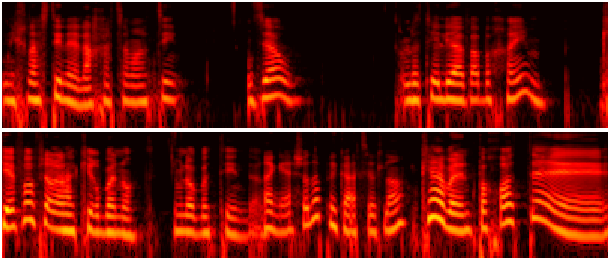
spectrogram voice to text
נכנסתי ללחץ, אמרתי, זהו, לא תהיה לי אהבה בחיים. כי איפה אפשר להכיר בנות, אם לא בטינדר? רגע, יש עוד אפליקציות, לא? כן, אבל הן פחות אה,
